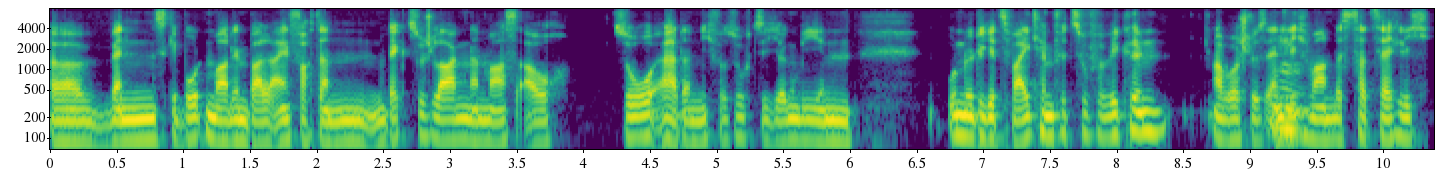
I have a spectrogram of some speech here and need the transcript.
äh, wenn es geboten war, den Ball einfach dann wegzuschlagen, dann war es auch so. Er hat dann nicht versucht, sich irgendwie in unnötige Zweikämpfe zu verwickeln, aber schlussendlich mhm. waren das tatsächlich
